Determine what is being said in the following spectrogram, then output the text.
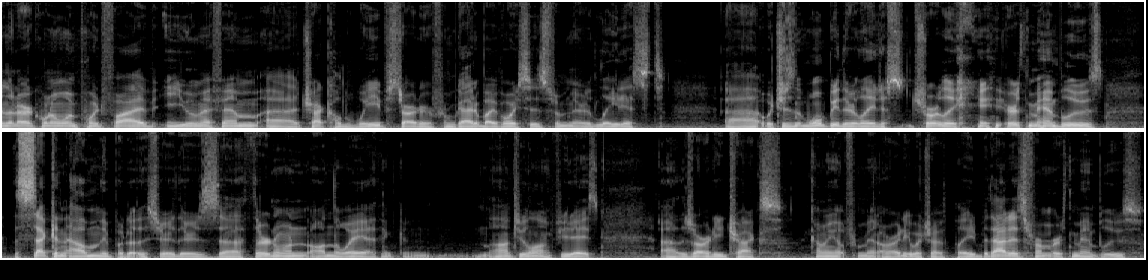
In the Dark 101.5 UMFM, uh, track called Wave Starter from Guided by Voices from their latest, uh, which is won't be their latest shortly, Earthman Blues, the second album they put out this year. There's a third one on the way, I think, in not too long, a few days. Uh, there's already tracks coming out from it already, which I've played, but that is from Earthman Blues,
